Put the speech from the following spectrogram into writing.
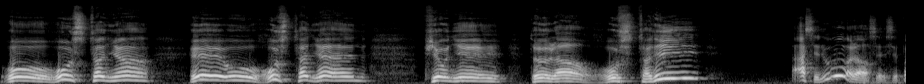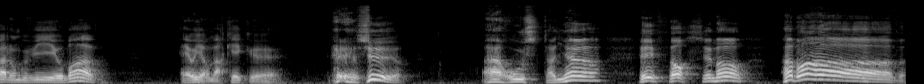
aux Roustaniens et aux Roustaniennes, pionniers de la Roustanie. Ah, c'est nouveau alors, c'est pas longue vie aux braves. Eh oui, remarquez que Bien sûr, un roustanien est forcément un brave.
